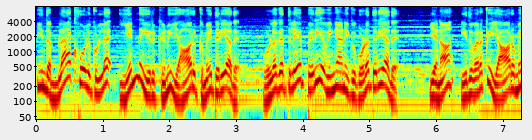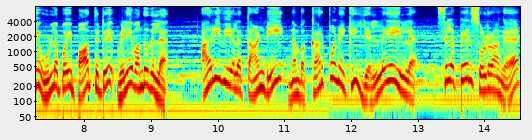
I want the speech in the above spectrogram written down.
இந்த பிளாக் ஹோலுக்குள்ள என்ன இருக்குன்னு யாருக்குமே தெரியாது. உலகத்திலே பெரிய விஞ்ஞானிக்கு கூட தெரியாது. ஏன்னா இதுவரைக்கும் யாருமே உள்ள போய் பார்த்துட்டு வெளியே வந்ததில்ல. அறிவியலை தாண்டி நம்ம கற்பனைக்கு எல்லையே இல்ல. சில பேர் சொல்றாங்க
